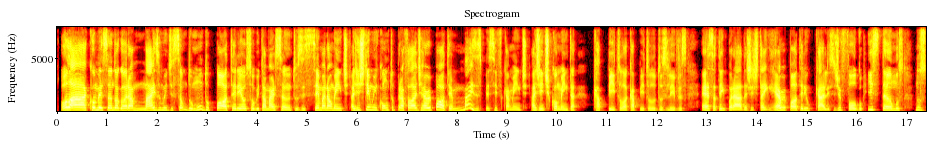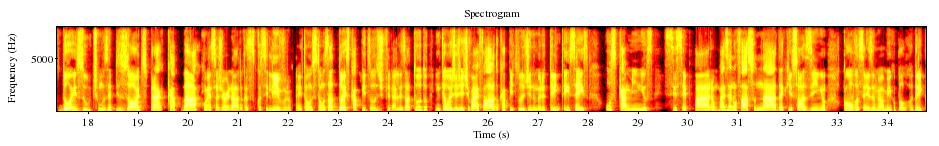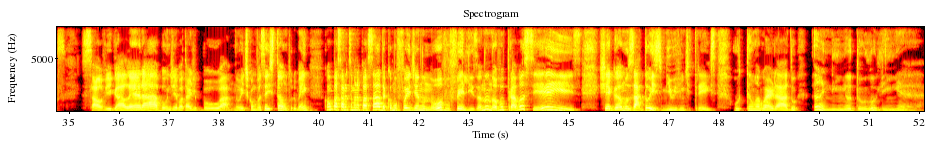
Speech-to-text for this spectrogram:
Olá, começando agora mais uma edição do Mundo Potter. Eu sou o Itamar Santos e semanalmente a gente tem um encontro para falar de Harry Potter. Mais especificamente, a gente comenta capítulo a capítulo dos livros. Essa temporada a gente está em Harry Potter e o Cálice de Fogo. Estamos nos dois últimos episódios para acabar com essa jornada, com esse livro. Né? Então estamos a dois capítulos de finalizar tudo. Então hoje a gente vai falar do capítulo de número 36, Os Caminhos se Separam. Mas eu não faço nada aqui sozinho. Com vocês, o meu amigo Paulo Rodrigues. Salve galera! Bom dia, boa tarde, boa noite. Como vocês estão? Tudo bem? Como passaram a semana passada? Como foi de ano novo? Feliz ano novo para vocês! Chegamos a 2023, o tão aguardado aninho do Lulinha.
